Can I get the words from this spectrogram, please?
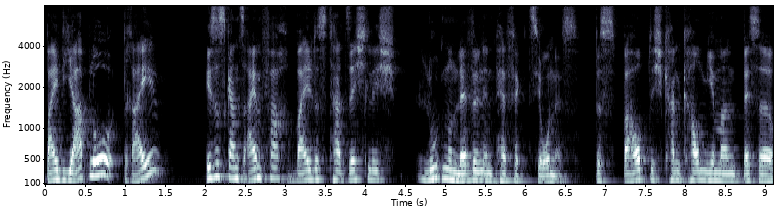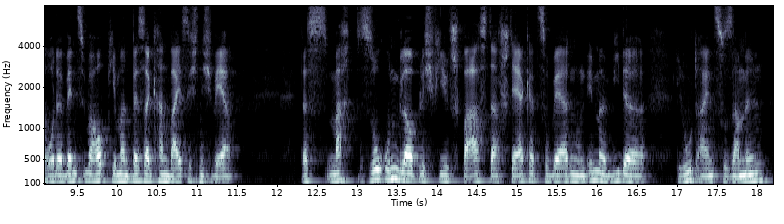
Bei Diablo 3 ist es ganz einfach, weil das tatsächlich Looten und Leveln in Perfektion ist. Das behaupte ich, kann kaum jemand besser oder wenn es überhaupt jemand besser kann, weiß ich nicht wer. Das macht so unglaublich viel Spaß, da stärker zu werden und immer wieder Loot einzusammeln.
